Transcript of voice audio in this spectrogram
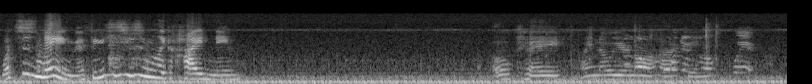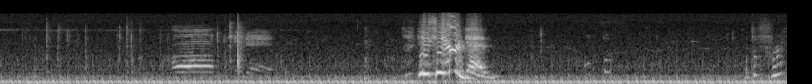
What's his name? I think he's using like a hide name. Okay, I know you're not hacking. Uh. He's here again! What the? What the frick?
